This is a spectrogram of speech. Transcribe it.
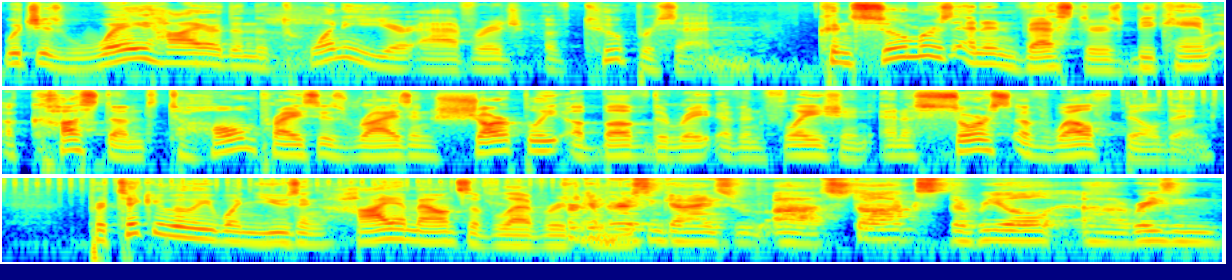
which is way higher than the 20 year average of 2%. Consumers and investors became accustomed to home prices rising sharply above the rate of inflation and a source of wealth building, particularly when using high amounts of leverage. For comparison, guys, uh, stocks, the real uh, raising.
